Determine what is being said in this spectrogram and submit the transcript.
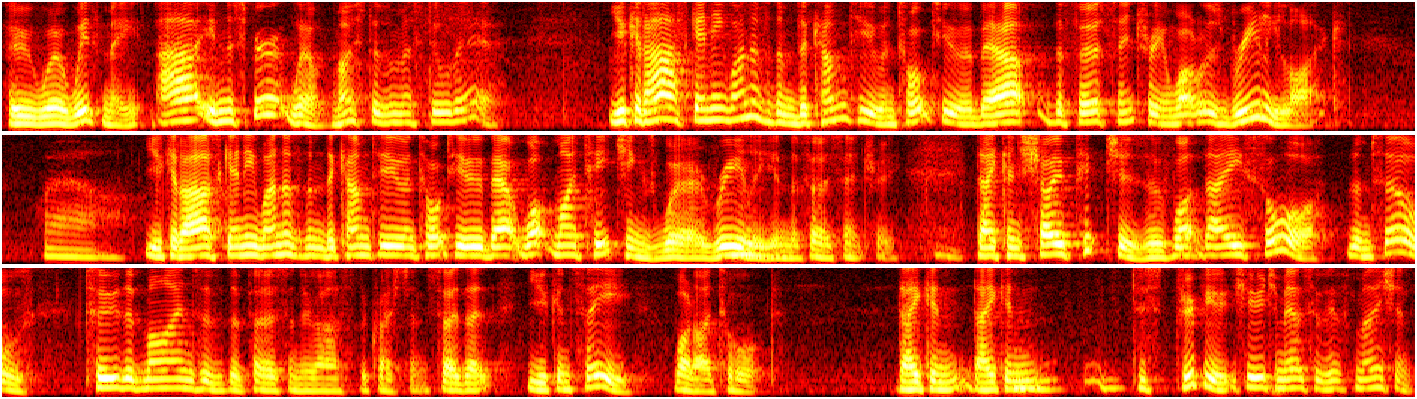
who were with me, are in the spirit world. Most of them are still there. You could ask any one of them to come to you and talk to you about the first century and what it was really like. Wow. You could ask any one of them to come to you and talk to you about what my teachings were really in the first century. They can show pictures of what they saw themselves to the minds of the person who asked the question so that you can see what I taught. They can, they can distribute huge amounts of information.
